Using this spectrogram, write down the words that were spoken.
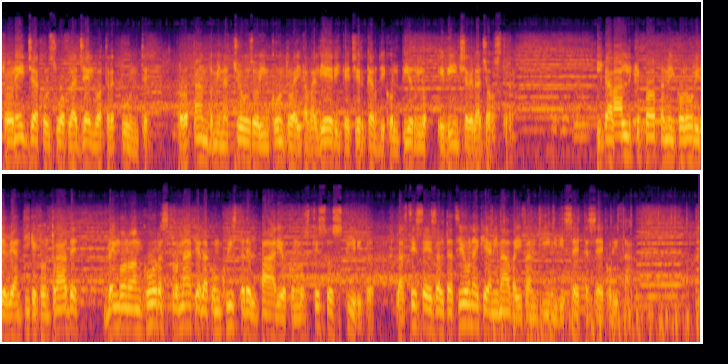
troneggia col suo flagello a tre punte, rotando minaccioso incontro ai cavalieri che cercano di colpirlo e vincere la giostra. I cavalli che portano i colori delle antiche contrade vengono ancora spronati alla conquista del pario con lo stesso spirito, la stessa esaltazione che animava i fantini di sette secoli fa.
